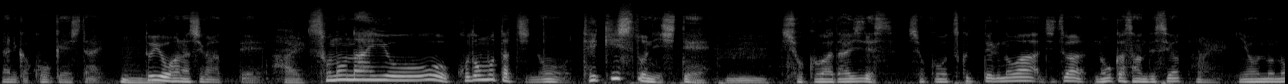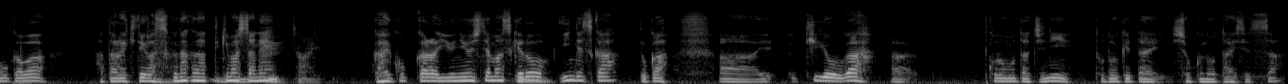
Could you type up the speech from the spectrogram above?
何か貢献したいというお話があって、うんはい、その内容を子どもたちのテキストにして、うん、食は大事です。食を作ってるのは実は農家さんですよ、はい、日本の農家は働き手が少なくなってきましたね、はい、外国から輸入してますけど、いいんですか？とかあ企業があ子どもたちに届けたい食の大切さ。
